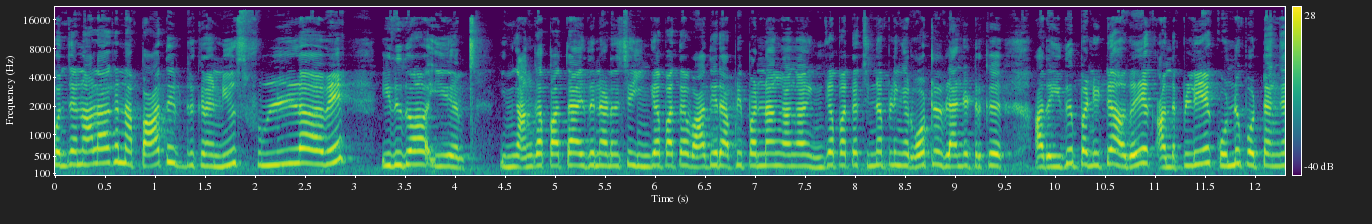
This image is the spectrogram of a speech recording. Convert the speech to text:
கொஞ்ச நாளாக நான் பார்த்துட்டு இருக்கிற நியூஸ் ஃபுல்லாகவே இதுதான் இங்கே அங்கே பார்த்தா இது நடந்துச்சு இங்கே பார்த்தா வாதியர் அப்படி பண்ணாங்க அங்கே இங்கே பார்த்தா சின்ன பிள்ளைங்க ரோட்டில் விளையாண்டுட்டு இருக்கு. அதை இது பண்ணிவிட்டு அதே அந்த பிள்ளையே கொன்று போட்டாங்க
